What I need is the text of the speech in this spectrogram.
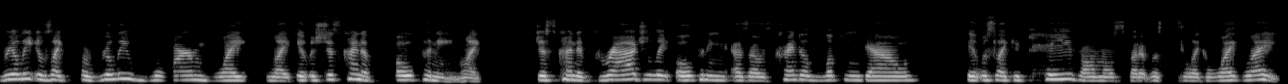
Really, it was like a really warm white light. It was just kind of opening, like just kind of gradually opening as I was kind of looking down it was like a cave almost, but it was like a white light.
